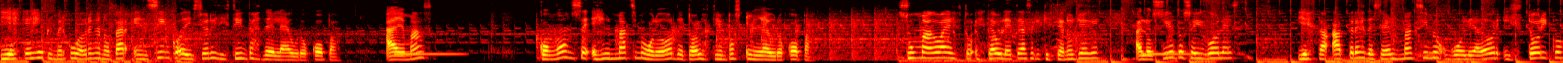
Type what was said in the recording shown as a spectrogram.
Y es que es el primer jugador en anotar en cinco ediciones distintas de la Eurocopa. Además, con 11 es el máximo goleador de todos los tiempos en la Eurocopa. Sumado a esto, este doblete hace que Cristiano llegue a los 106 goles y está a 3 de ser el máximo goleador histórico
